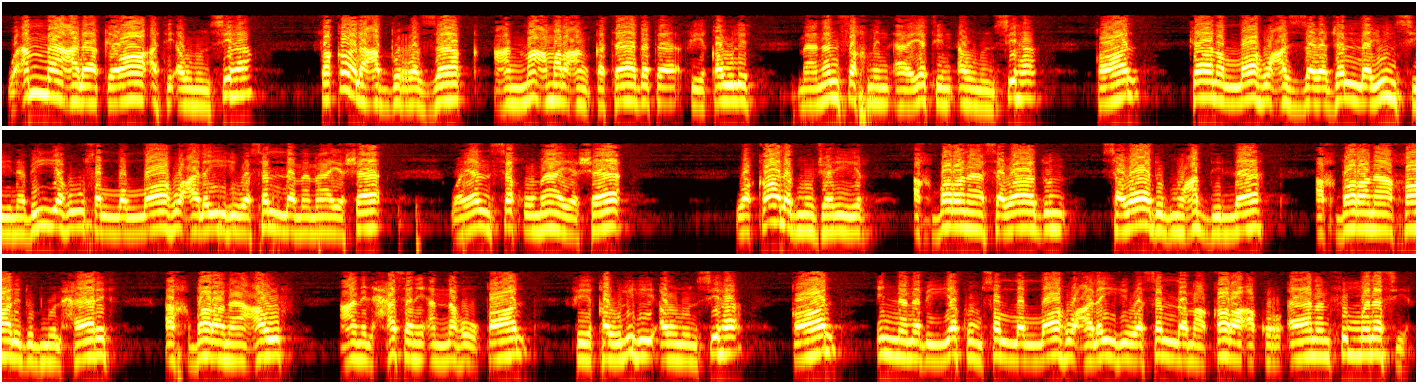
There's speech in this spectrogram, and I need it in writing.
وأما على قراءة أو ننسها فقال عبد الرزاق عن معمر عن قتادة في قوله ما ننسخ من آية أو ننسها قال كان الله عز وجل ينسي نبيه صلى الله عليه وسلم ما يشاء وينسخ ما يشاء وقال ابن جرير أخبرنا سواد سواد بن عبد الله أخبرنا خالد بن الحارث أخبرنا عوف عن الحسن أنه قال في قوله أو ننسها قال إن نبيكم صلى الله عليه وسلم قرأ قرآنا ثم نسي.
